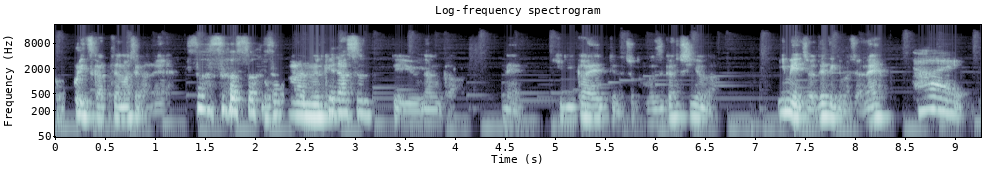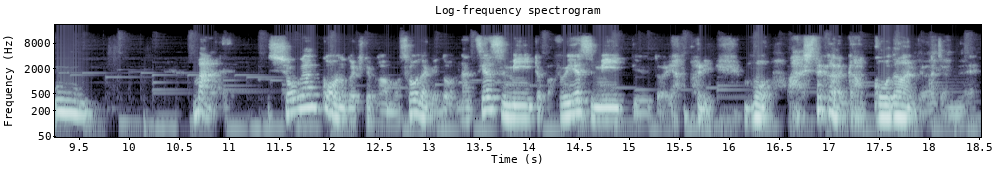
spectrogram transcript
どっぷり使ってましたからね。そうそうそうそ。こから抜け出すっていう、なんか、ね、切り替えっていうのはちょっと難しいようなイメージは出てきますよね。はい。うん。まあ、小学校の時とかもそうだけど、夏休みとか冬休みっていうと、やっぱりもう明日から学校だみたいになっちゃうんでね。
